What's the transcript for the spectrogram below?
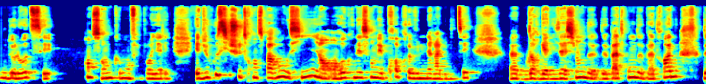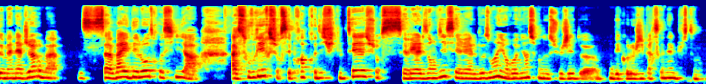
ou de l'autre, c'est ensemble comment on fait pour y aller. Et du coup, si je suis transparent aussi, en, reconnaissant mes propres vulnérabilités d'organisation, de, de, patron, de patronne, de manager, bah, ça va aider l'autre aussi à, s'ouvrir sur ses propres difficultés, sur ses réelles envies, ses réels besoins, et on revient sur nos sujets d'écologie personnelle, justement.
